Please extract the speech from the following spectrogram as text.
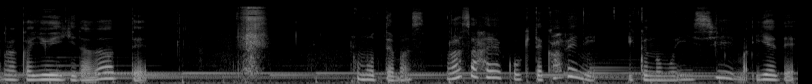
なんか有意義だなって思ってます。朝早く起きてカフェに行くのもいいし、まあ、家で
